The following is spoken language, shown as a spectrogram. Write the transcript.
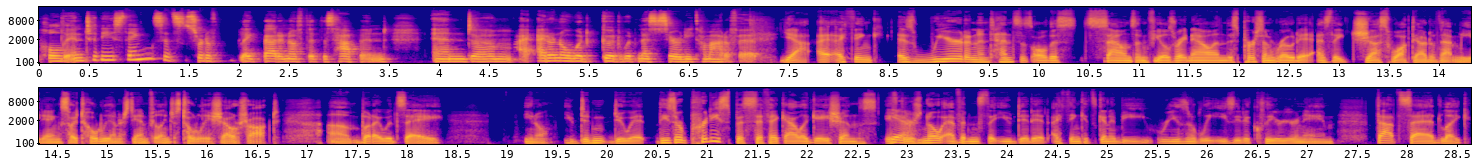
pulled into these things. It's sort of like bad enough that this happened. And um, I, I don't know what good would necessarily come out of it. Yeah, I, I think as weird and intense as all this sounds and feels right now, and this person wrote it as they just walked out of that meeting. So I totally understand feeling just totally shell shocked. Um, but I would say, you know, you didn't do it. These are pretty specific allegations. If Yeah. there's no evidence that you did it, I think it's going to be reasonably easy to clear your name. That said, like,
